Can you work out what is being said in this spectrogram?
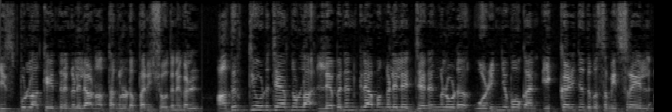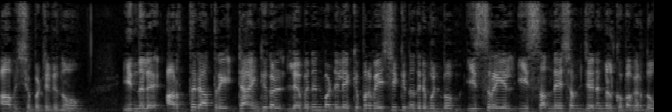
ഹിസ്ബുള്ള കേന്ദ്രങ്ങളിലാണ് തങ്ങളുടെ പരിശോധനകൾ. അതിർത്തിയോട് ചേർന്നുള്ള ലെബനൻ ഗ്രാമങ്ങളിലെ ജനങ്ങളോട് ഒഴിഞ്ഞുപോകാൻ ഇക്കഴിഞ്ഞ ദിവസം ഇസ്രയേൽ ആവശ്യപ്പെട്ടിരുന്നു. ഇന്നലെ അർദ്ധരാത്രി ടാങ്കുകൾ ലെബനൻ മണ്ണിലേക്ക് പ്രവേശിക്കുന്നതിന് മുൻപും ഇസ്രയേൽ ഈ സന്ദേശം ജനങ്ങൾക്ക് പകർന്നു.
